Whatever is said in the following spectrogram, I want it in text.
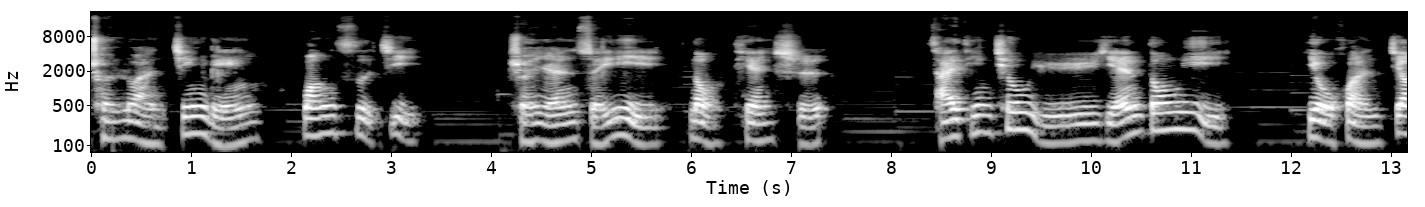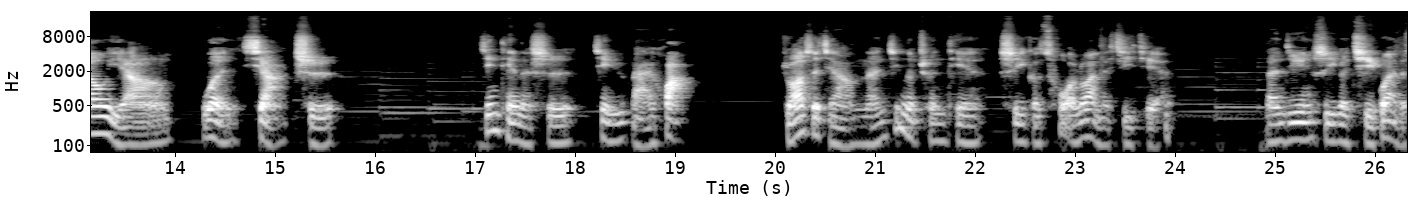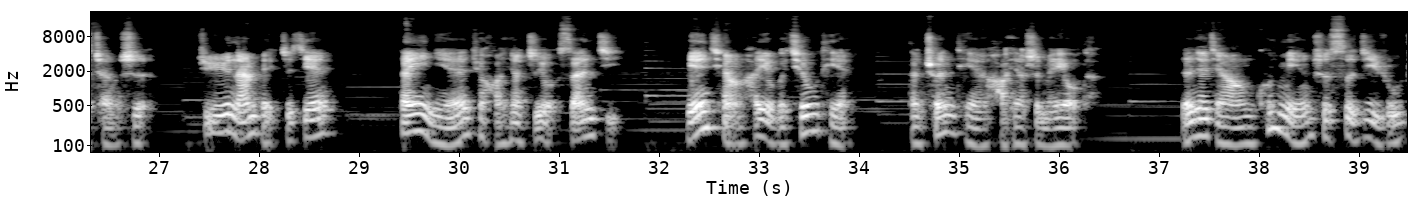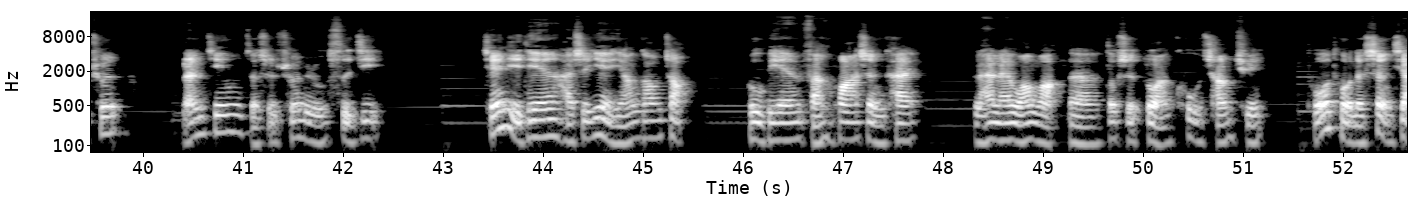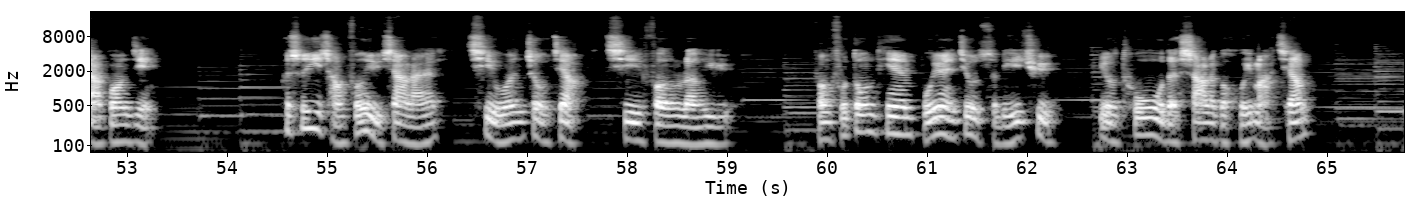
春乱金陵荒四季，谁人随意弄天时？才听秋雨言冬意，又唤骄阳问夏迟。今天的诗近于白话，主要是讲南京的春天是一个错乱的季节。南京是一个奇怪的城市，居于南北之间。但一年却好像只有三季，勉强还有个秋天，但春天好像是没有的。人家讲昆明是四季如春，南京则是春如四季。前几天还是艳阳高照，路边繁花盛开，来来往往的都是短裤长裙，妥妥的盛夏光景。可是，一场风雨下来，气温骤降，凄风冷雨。仿佛冬天不愿就此离去，又突兀地杀了个回马枪。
